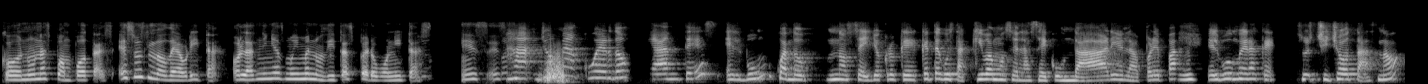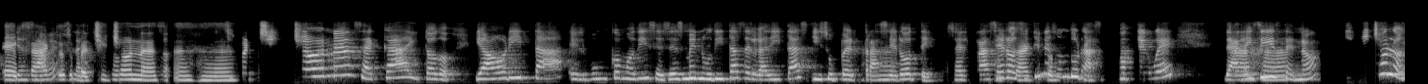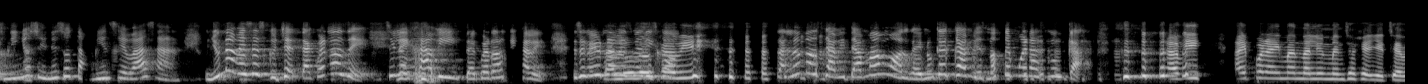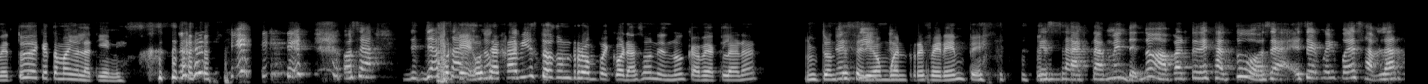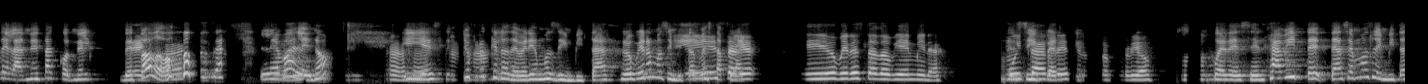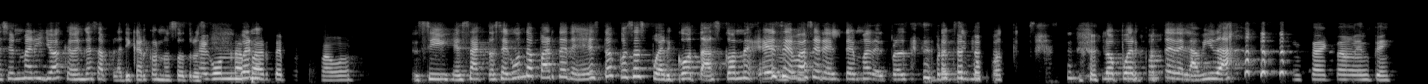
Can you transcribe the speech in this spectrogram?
con unas pompotas. Eso es lo de ahorita. O las niñas muy menuditas, pero bonitas. Es, Ajá, yo me acuerdo que antes, el boom, cuando, no sé, yo creo que, ¿qué te gusta? Aquí íbamos en la secundaria, en la prepa, el boom era que sus chichotas, ¿no? Exacto, súper chichonas. Súper chichonas acá y todo. Y ahorita el boom, como dices, es menuditas, delgaditas y súper traserote. O sea, el trasero, si tienes un durazote, güey, ya lo hiciste, ¿no? De hecho, los niños en eso también se basan. Yo una vez escuché, ¿te acuerdas de, de Javi? ¿Te acuerdas de Javi? Ese güey una vez me dijo, Javi. Saludos, Javi, te amamos, güey, nunca cambies, no te mueras nunca. Javi, ahí por ahí mándale un mensaje a Yetzi, a ver, ¿tú de qué tamaño la tienes? O sea, ya Porque, sabes, O sea, Javi es todo un rompecorazones, ¿no? Cabe aclarar. Entonces sería un buen referente. Exactamente. No, aparte deja tú, o sea, ese güey puedes hablar de la neta con él de todo, o sea, le vale, ¿no? y este, yo creo que lo deberíamos de invitar, lo hubiéramos invitado a esta estaría, Sí, hubiera estado bien, mira. Muy tarde se nos ocurrió. No puede ser. Javi, te, hacemos la invitación, Marillo, a que vengas a platicar con nosotros. Segunda parte, por favor. Sí, exacto. Segunda parte de esto, cosas puercotas. Con ese va a ser el tema del próximo podcast. Lo puercote de la vida. Exactamente.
